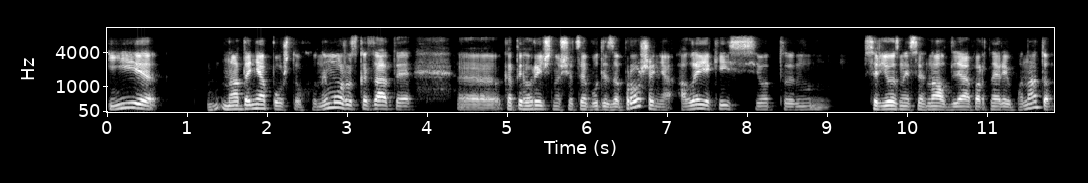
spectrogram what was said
і надання поштовху. Не можу сказати е, категорично, що це буде запрошення, але якийсь от серйозний сигнал для партнерів по НАТО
